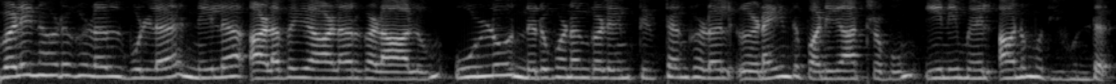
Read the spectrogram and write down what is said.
வெளிநாடுகளில் உள்ள நில அளவையாளர்களாலும் உள்ளூர் நிறுவனங்களின் திட்டங்களில் இணைந்து பணியாற்றவும் இனிமேல் அனுமதி உண்டு.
